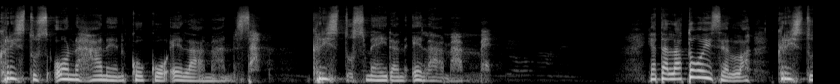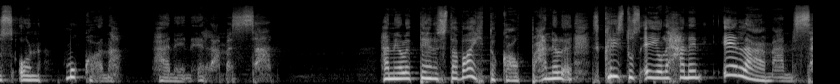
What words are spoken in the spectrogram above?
Kristus on hänen koko elämänsä. Kristus meidän elämämme. Ja tällä toisella Kristus on mukana hänen elämässään. Hän ei ole tehnyt sitä vaihtokauppaa. Hän ei ole, Kristus ei ole hänen elämänsä.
